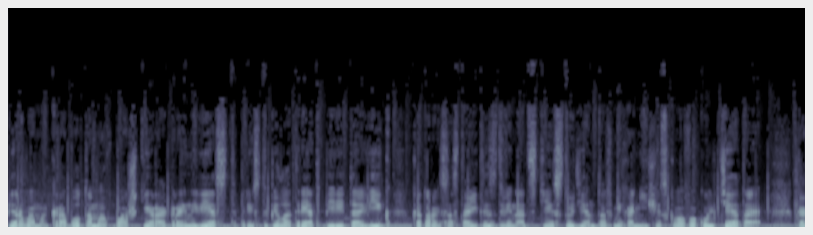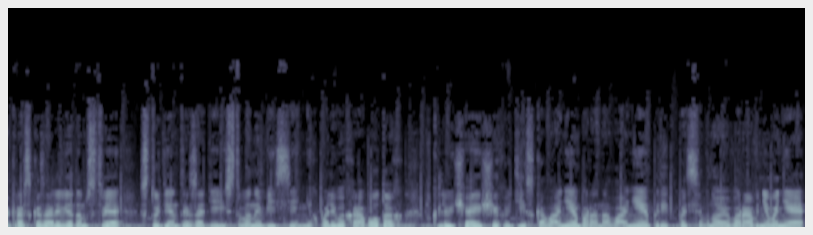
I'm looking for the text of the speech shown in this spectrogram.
Первым к работам в Башкир Агроинвест приступил отряд «Передовик», который состоит из 12 студентов механического факультета. Как рассказали в ведомстве, студенты задействованы в весенних полевых работах, включающих дискование, баранование, предпосевное выравнивание,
